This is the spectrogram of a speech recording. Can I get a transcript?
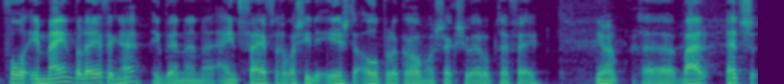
vol, in mijn beleving, hè, ik ben een eh, eind vijftiger, was hij de eerste openlijke homoseksueel op tv. Ja. Eh, maar het,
